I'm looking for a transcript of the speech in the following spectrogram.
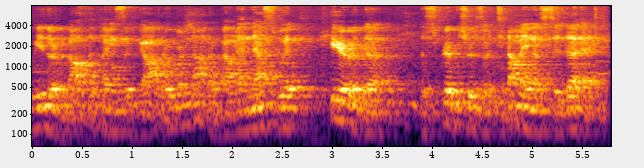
We're either about the things of God or we're not about it. And that's what here the, the scriptures are telling us today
